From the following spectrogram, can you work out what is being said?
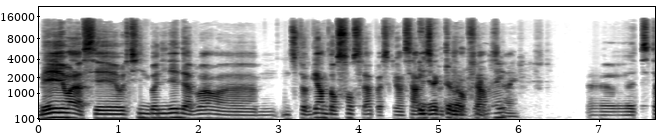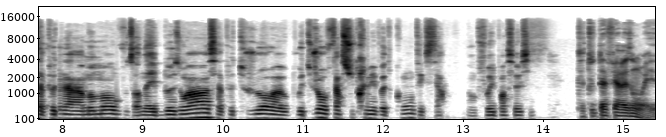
Mais voilà, c'est aussi une bonne idée d'avoir une sauvegarde dans ce sens-là parce qu'un service peut toujours fermer. Euh, ça peut donner un moment où vous en avez besoin, ça peut toujours, euh, vous pouvez toujours vous faire supprimer votre compte, etc. Donc, il faut y penser aussi. Tu as tout à fait raison. Oui.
